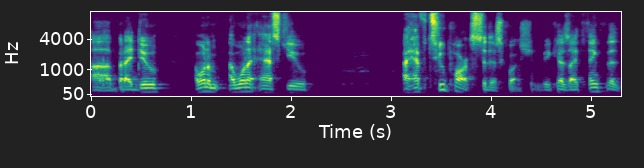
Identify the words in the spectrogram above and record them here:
Uh, but I do. I want to. I want to ask you. I have two parts to this question because I think that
